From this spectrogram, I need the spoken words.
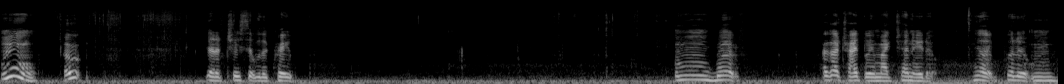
Mmm. Oh. Gotta chase it with a crepe. Mmm, but I try the way Mike Chen ate it. He like put it mm.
